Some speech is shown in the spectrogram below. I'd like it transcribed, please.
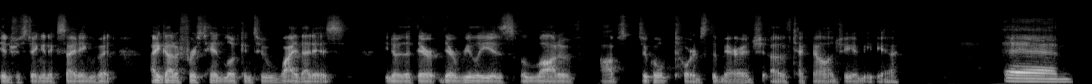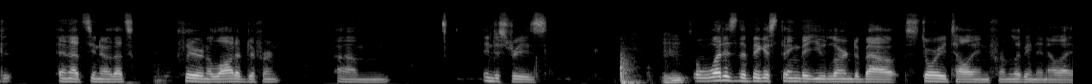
interesting and exciting, but I got a firsthand look into why that is. You know that there there really is a lot of obstacle towards the marriage of technology and media. And and that's you know that's clear in a lot of different um, industries. Mm-hmm. So, what is the biggest thing that you learned about storytelling from living in LA?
